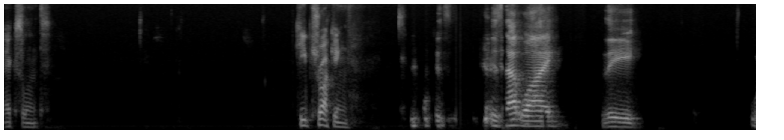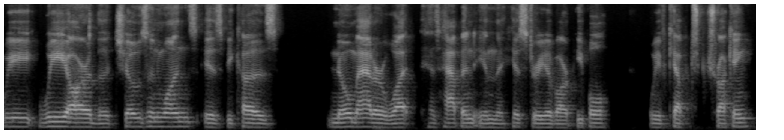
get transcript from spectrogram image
Excellent. Keep trucking. Is, is that why the we we are the chosen ones is because no matter what has happened in the history of our people, we've kept trucking.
